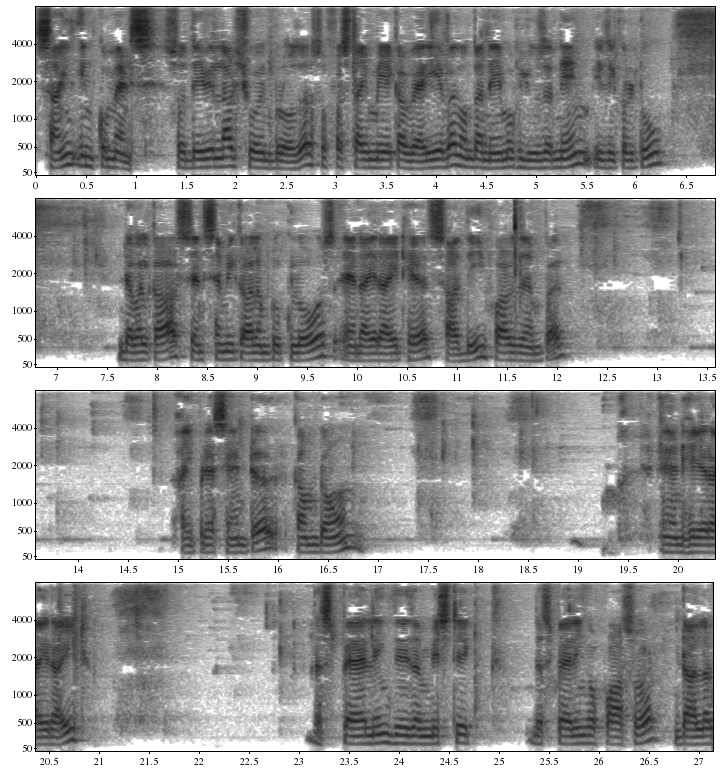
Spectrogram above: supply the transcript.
signs in comments. So they will not show in browser. So first I make a variable on the name of username is equal to double cast and semicolon to close. And I write here Sadi for example I press enter come down. And here I write the spelling there is a mistake the spelling of password dollar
